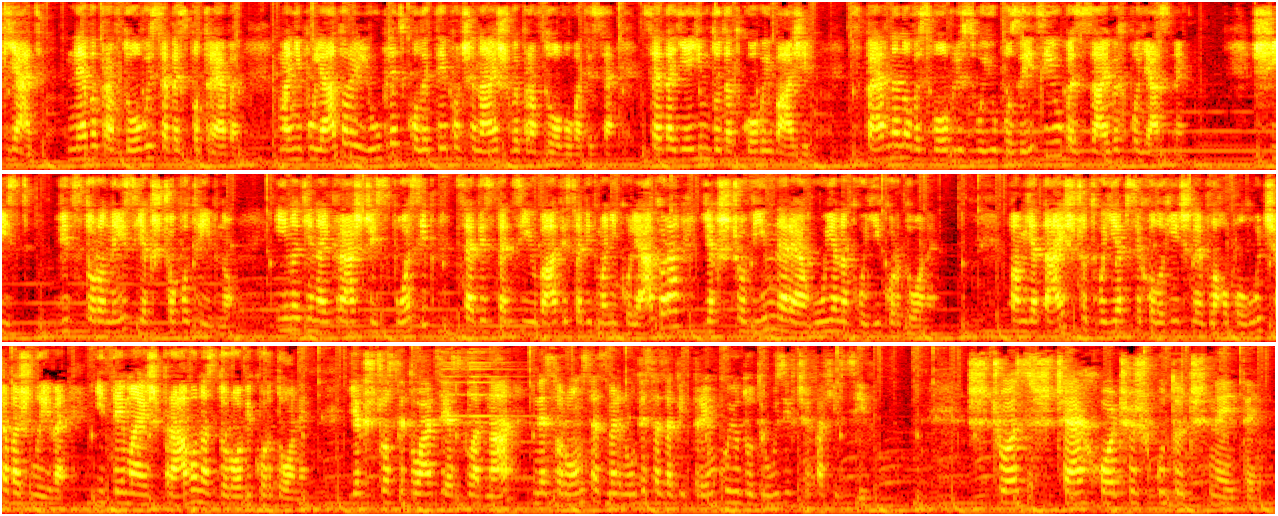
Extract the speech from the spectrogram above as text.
5. Не виправдовуйся без потреби. Маніпулятори люблять, коли ти починаєш виправдовуватися. Це дає їм додатковий важіль. Впевнено висловлюй свою позицію без зайвих пояснень. 6. Відсторонись, якщо потрібно. Іноді найкращий спосіб це дистанціюватися від маніпулятора, якщо він не реагує на твої кордони. Пам'ятай, що твоє психологічне благополуччя важливе, і ти маєш право на здорові кордони. Якщо ситуація складна, не соромся звернутися за підтримкою до друзів чи фахівців. Щось ще хочеш уточнити.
